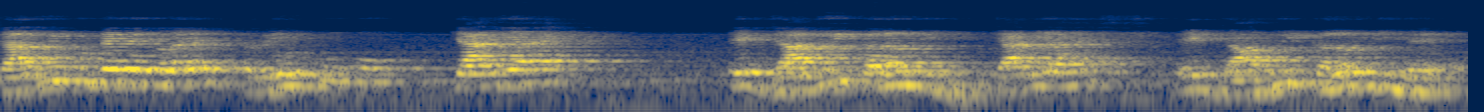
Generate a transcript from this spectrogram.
जादुई गुड्डे ने जो है, रिंकू को क्या दिया है? एक जादुई कलम दी क्या दिया है? एक जादुई कलम दी है।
